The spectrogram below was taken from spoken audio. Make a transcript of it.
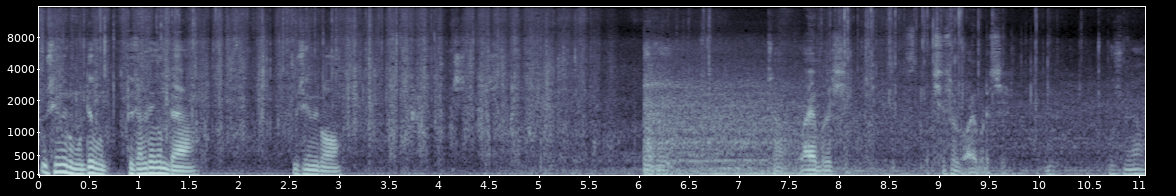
수세미로 문대면 더 잘 되건데. 수세미로. 자, 와이브러시. 칫솔 와이브러시. 보시면,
